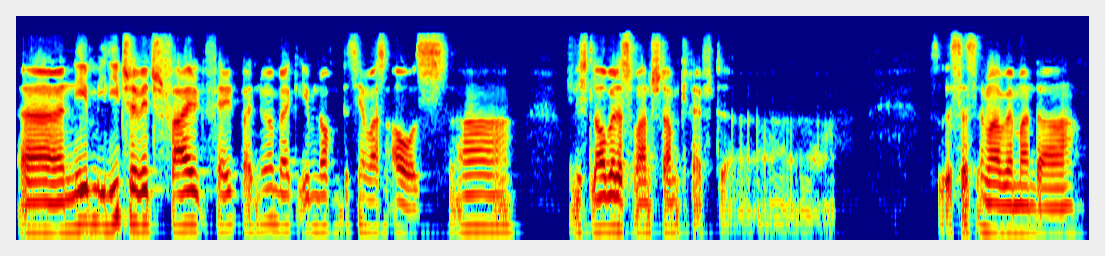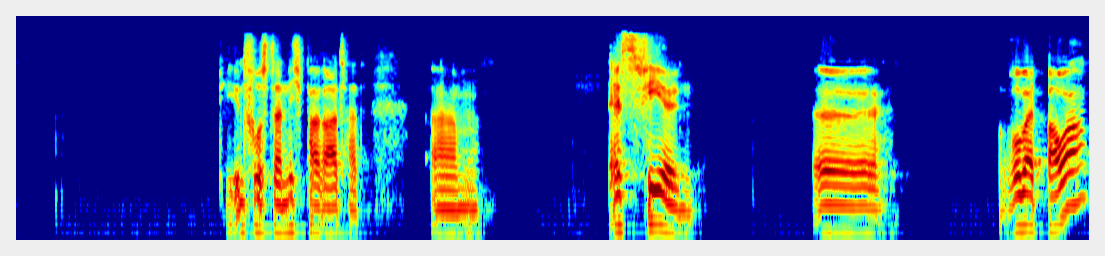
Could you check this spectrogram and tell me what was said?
Äh, neben Ilicevic fällt, fällt bei Nürnberg eben noch ein bisschen was aus. Äh, und ich glaube, das waren Stammkräfte. Äh, so ist das immer, wenn man da die Infos dann nicht parat hat. Ähm, es fehlen äh, Robert Bauer.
